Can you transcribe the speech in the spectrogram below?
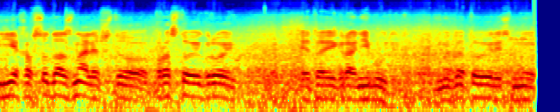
ехав сюда, знали, что простой игрой эта игра не будет. Мы готовились, мы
